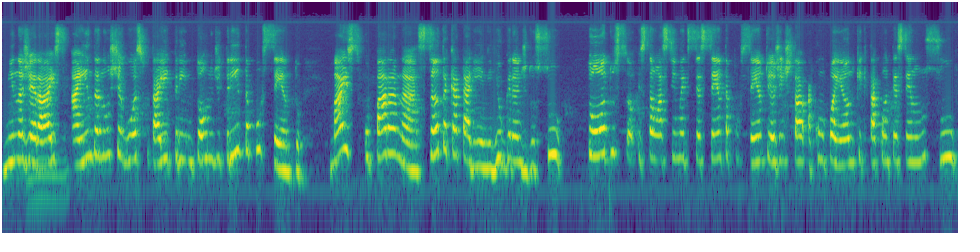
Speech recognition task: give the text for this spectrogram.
Minas Gerais ainda não chegou a estar aí em torno de 30%, mas o Paraná, Santa Catarina e Rio Grande do Sul, todos estão acima de 60% e a gente está acompanhando o que está acontecendo no Sul.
